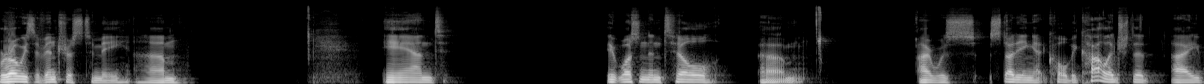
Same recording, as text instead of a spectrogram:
were always of interest to me. Um, and it wasn't until um, I was studying at Colby College that I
